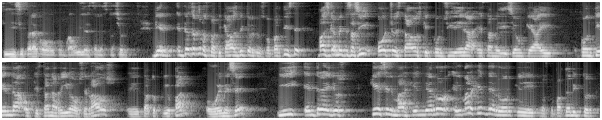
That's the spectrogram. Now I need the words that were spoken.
si, si fuera con, con, Coahuila esta es la situación. Bien, entonces lo que nos platicabas, Víctor, que nos compartiste, básicamente es así, ocho estados que considera esta medición que hay contienda o que están arriba o cerrados, eh, tanto PRIOPAN o MC, y entre ellos, ¿qué es el margen de error? El margen de error que nos comparte Víctor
